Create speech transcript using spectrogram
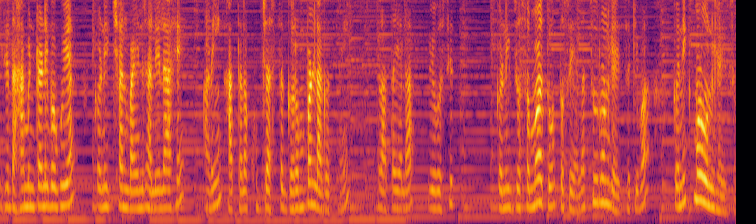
इथे दहा मिनिटांनी बघूया. कणिक छान बाइंड झालेलं आहे आणि हाताला खूप जास्त गरम पण लागत नाही. तर आता याला व्यवस्थित कणिक जसं मळतो तसं याला चुरून घ्यायचं किंवा कणिक मळून घ्यायचं.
